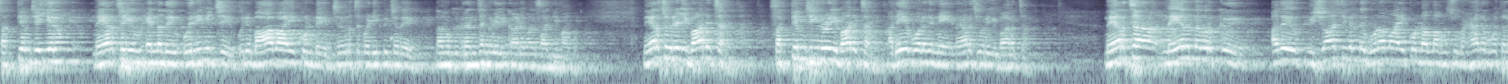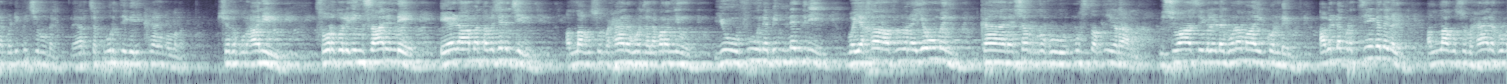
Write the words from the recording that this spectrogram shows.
സത്യം ചെയ്യലും നേർച്ചയും എന്നത് ഒരുമിച്ച് ഒരു ബാബായി കൊണ്ട് ചേർത്ത് പഠിപ്പിച്ചത് നമുക്ക് ഗ്രന്ഥങ്ങളിൽ കാണുവാൻ സാധ്യമാകും. നേർച്ച ഒരു ഇബാദച്ചാണ് സത്യം ചെയ്യലൊരു ഇബാദച്ചാണ് അതേപോലെ തന്നെ നേർച്ച ഒരു ഇബാദച്ചാണ് നേർച്ച നേർന്നവർക്ക് അത് വിശ്വാസികളുടെ ഗുണമായി ഗുണമായിക്കൊണ്ട് അള്ളാഹു സുബാനുഭവത്തല പഠിപ്പിച്ചിട്ടുണ്ട്. നേർച്ച പൂർത്തീകരിക്കുക എന്നുള്ളത്. വിശുദ്ധ ഖുർആനിൽ സൂറത്തുൽ ഇൻസാനിന്റെ ഏഴാമത്തെ വചനത്തിൽ അള്ളാഹു സുബാനുഭവത്തല പറഞ്ഞു നദ്രി യൗമൻ കാന വിശ്വാസികളുടെ ഗുണമായിക്കൊണ്ട് അവരുടെ പ്രത്യേകതകൾ അള്ളാഹു സുബ്ഹാനഹു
